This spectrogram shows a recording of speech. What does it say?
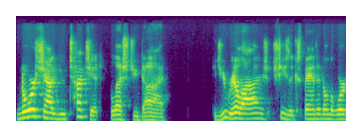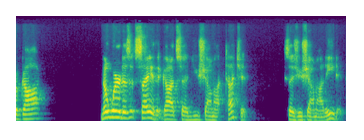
Nor shall you touch it, lest you die. Did you realize she's expanded on the word of God? Nowhere does it say that God said, You shall not touch it. It says, You shall not eat it.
